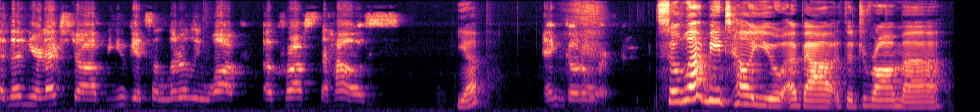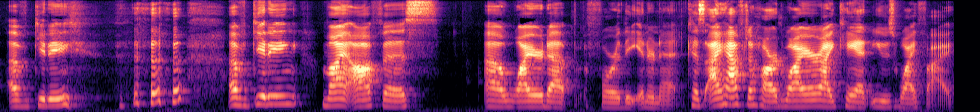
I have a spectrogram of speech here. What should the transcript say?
And then your next job, you get to literally walk across the house Yep. and go to work. So let me tell you about the drama of getting of getting my office uh, wired up for the internet because I have to hardwire. I can't use Wi-Fi.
